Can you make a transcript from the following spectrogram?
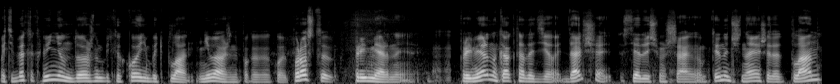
у тебя как минимум должен быть какой-нибудь план, неважно пока какой, просто примерный, примерно как надо делать. Дальше, следующим шагом, ты начинаешь этот план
